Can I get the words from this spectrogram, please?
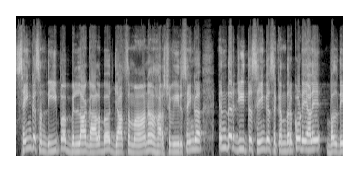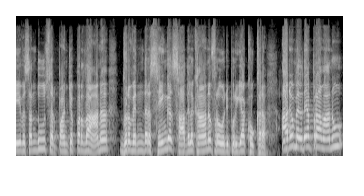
ਸਿੰਘ ਸੰਦੀਪ, ਬਿੱਲਾ ਗਲਬ, ਜਸਮਾਨ, ਹਰਸ਼ਵੀਰ ਸਿੰਘ, ਇੰਦਰਜੀਤ ਸਿੰਘ, ਸਿਕੰਦਰ ਘੋੜੇ ਵਾਲੇ ਬਲਦੇਵ ਸੰਧੂ, ਸਰਪੰਚ ਪ੍ਰਧਾਨ, ਗੁਰਵਿੰਦਰ ਸਿੰਘ, ਸਾਦਲ ਖਾਨ, ਫਿਰੋਜ਼ਪੁਰੀਆ ਖੋਖਰ। ਆਜੋ ਮਿਲਦੇ ਆ ਭਰਾਵਾਂ ਨੂੰ।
